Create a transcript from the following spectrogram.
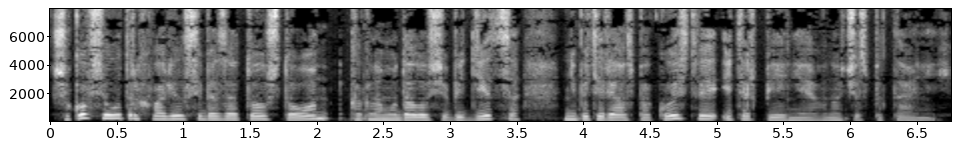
Шико все утро хвалил себя за то, что он, как нам удалось убедиться, не потерял спокойствия и терпения в ночь испытаний.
